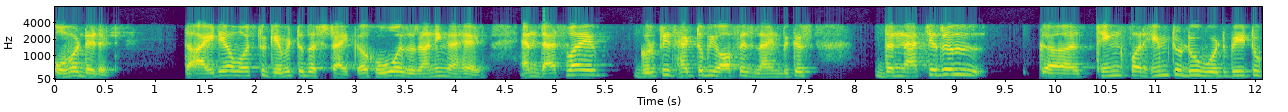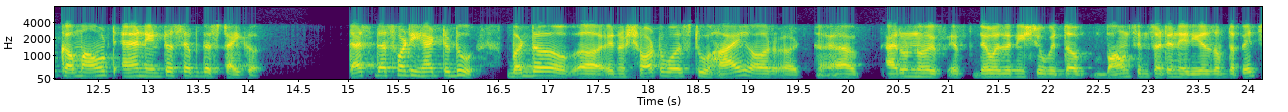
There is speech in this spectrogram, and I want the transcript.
overdid it. The idea was to give it to the striker who was running ahead, and that's why Gurpreet had to be off his line because the natural uh, thing for him to do would be to come out and intercept the striker. That's that's what he had to do. But the uh, you know shot was too high, or uh, I don't know if if there was an issue with the bounce in certain areas of the pitch.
